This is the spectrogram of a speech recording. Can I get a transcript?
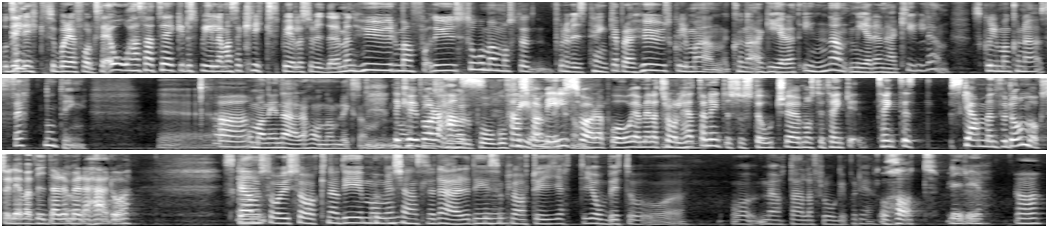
och Tänk- direkt så börjar folk säga åh han satt säkert och spelade en massa krigsspel och så vidare. Men hur man det är ju så man måste på något vis tänka på det här. Hur skulle man kunna agerat innan med den här killen? Skulle man kunna sett någonting? Eh, Om man är nära honom liksom. Det kan ju bara hans, att hans fel, familj liksom. svara på. Och jag menar Trollhättan är inte så stort så jag måste tänka, tänkte skammen för dem också leva vidare med det här då. Skam, Mm. sorg, saknad. Det är många känslor där. Det är såklart det är jättejobbigt att, att, att möta alla frågor på det. Och hat blir det ju. Ja.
